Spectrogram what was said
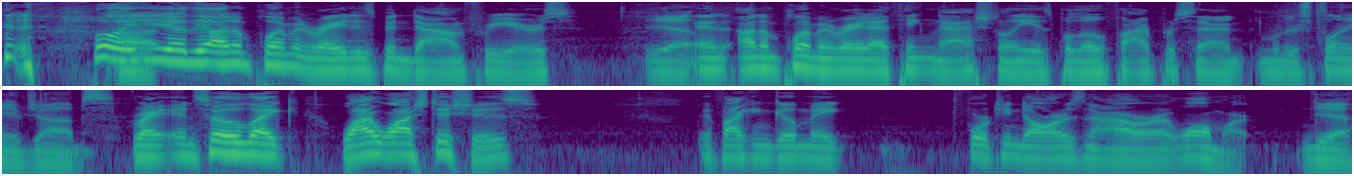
Well, you know, the unemployment rate has been down for years. Yeah, And unemployment rate, I think, nationally is below 5%. well, there's plenty of jobs. Right. And so, like, why wash dishes if I can go make $14 an hour at Walmart? Yeah,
